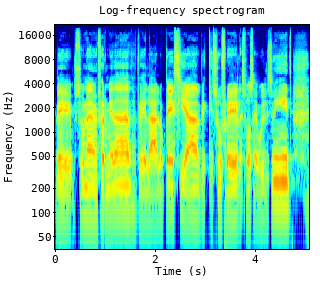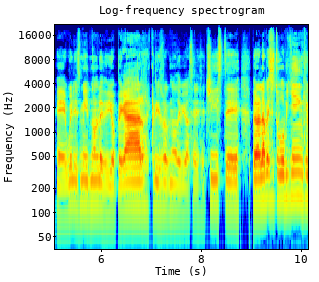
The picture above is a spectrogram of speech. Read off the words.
de pues, una enfermedad, de la alopecia, de que sufre la esposa de Will Smith. Eh, Will Smith no le debió pegar, Chris Rock no debió hacer ese chiste, pero a la vez estuvo bien que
